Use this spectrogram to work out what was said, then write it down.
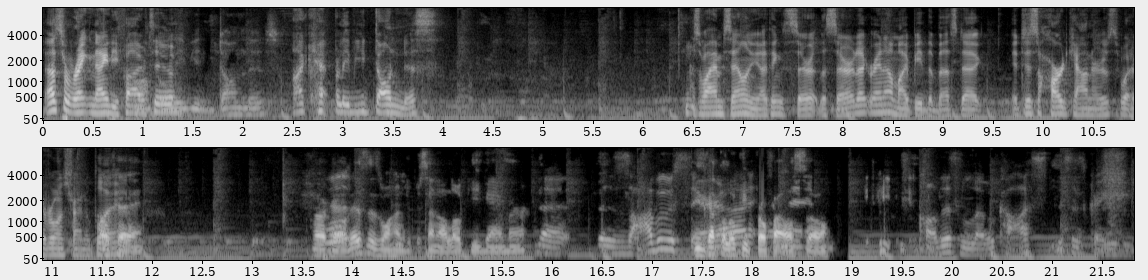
That's a rank I 95 can't too. believe you done this. I can't believe you done this. That's why I'm selling you. I think Sera, the Sera deck right now might be the best deck. It just hard counters what everyone's trying to play. Okay. Okay, Well- this is 100% a Loki gamer. the The Zabu Sera. He's got the Loki profile, and so then All this low cost. This is crazy.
